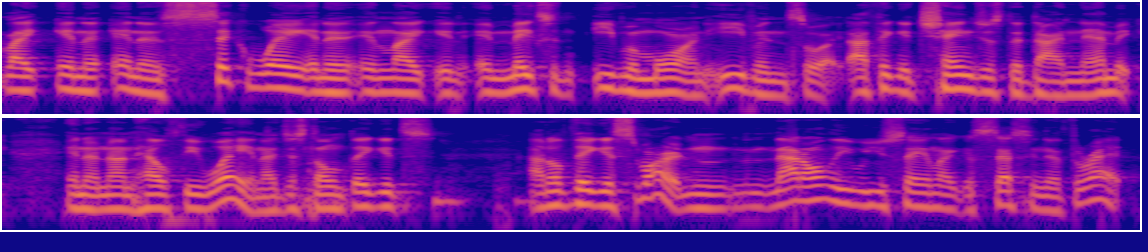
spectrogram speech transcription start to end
like in a in a sick way and in like it, makes it even more uneven. So i think it changes the dynamic in an unhealthy way and i just don't think it's i don't think it's smart. And not only were you saying like assessing the threat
